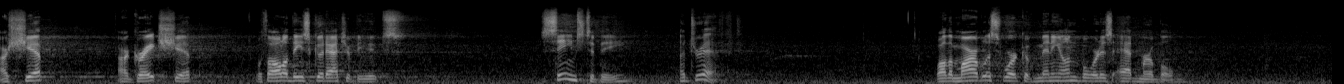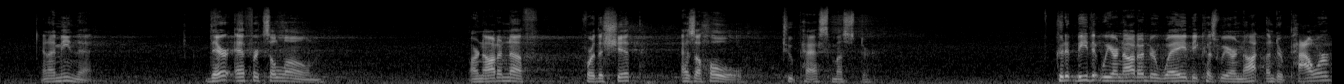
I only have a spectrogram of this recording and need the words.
Our ship, our great ship, with all of these good attributes seems to be adrift. While the marvelous work of many on board is admirable, and I mean that, their efforts alone are not enough for the ship as a whole to pass muster. Could it be that we are not underway because we are not under power?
